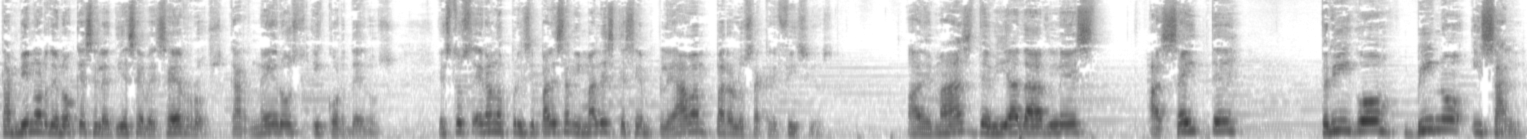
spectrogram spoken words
También ordenó que se les diese becerros, carneros y corderos. Estos eran los principales animales que se empleaban para los sacrificios. Además debía darles aceite, trigo, vino y sal.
